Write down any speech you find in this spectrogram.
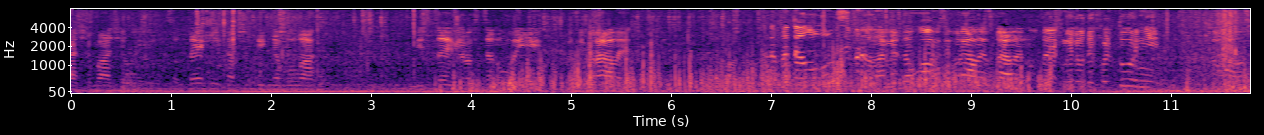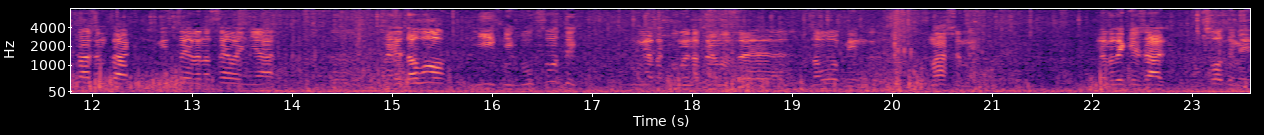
Краще бачили. Це техніка сусідня була. Місцеві розтягнули їх, розібрали. На металолом На зібрали? зібрали, здали. Ну, так як ми люди культурні, то, скажімо так, місцеве населення е, передало їхніх двохсотих. Ну, я так думаю, напевно, вже на обмін з нашими. На великий жаль, двохсотими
